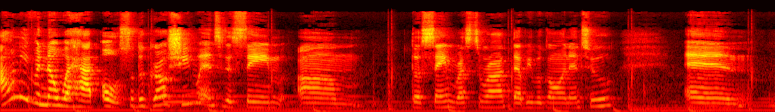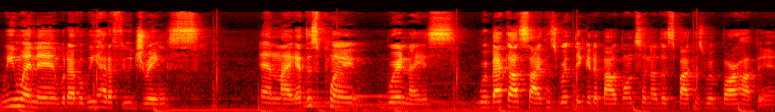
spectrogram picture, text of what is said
I don't even know what happened. Oh, so the girl she went into the same um the same restaurant that we were going into and we went in whatever we had a few drinks. And like at this point we're nice. We're back outside because we're thinking about going to another spot because we're bar hopping.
